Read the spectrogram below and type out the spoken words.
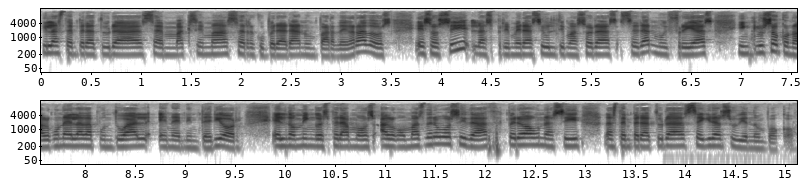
y las temperaturas máximas se recuperarán un par de grados. Eso sí, las primeras y últimas horas serán muy frías, incluso con alguna helada puntual en el interior. El domingo esperamos algo más de nubosidad, pero aún así las temperaturas seguirán subiendo un poco.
